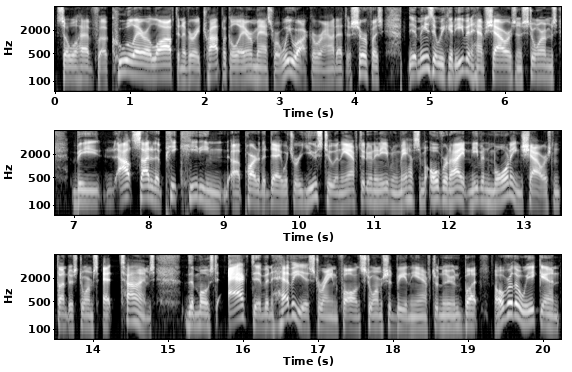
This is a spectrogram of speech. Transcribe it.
So we'll have a cool air aloft and a very tropical air mass where we walk around at the surface. It means that we could even have showers and storms be outside of the peak heating uh, part of the day, which we're used to in the afternoon and evening. We may have some overnight and even morning showers and thunderstorms at times. The most active and heaviest rainfall and storms should be in the afternoon, but over the weekend,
